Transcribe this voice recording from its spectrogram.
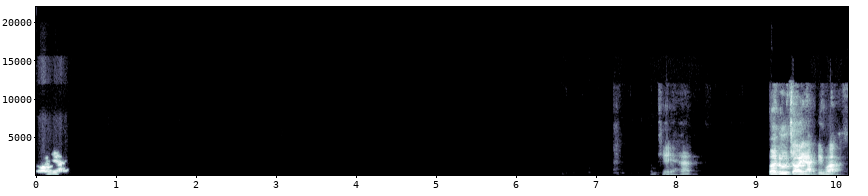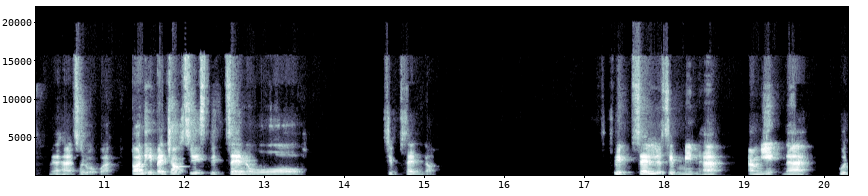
จอใหญ่ โอเค ฮะ เปิดดูจอใหญ่ดีกว่านะฮะสะดวกกว่า ตอนนี้เป็นช็อคซีสิบเซนโอ้สิบเซนเหรอสิบเซนหรือสิบมิลฮะ เอางี้นะคุณ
